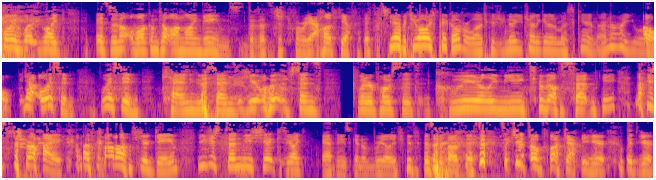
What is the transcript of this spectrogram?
point was like, it's an welcome to online games. That's just the reality of it. Yeah, but you always pick Overwatch because you know you're trying to get under my skin. I know how you are. Oh, yeah, listen, listen, Ken who sends, here, who sends Twitter posts that's clearly meaning to upset me. Nice try. I've caught on to your game. You just send me shit because you're like, Anthony's gonna really be pissed about this. so get the fuck out of here with your,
